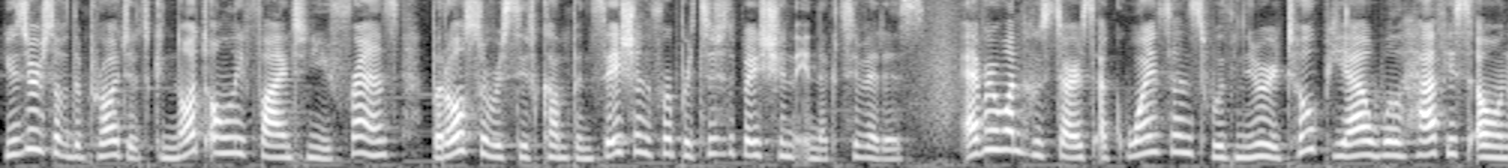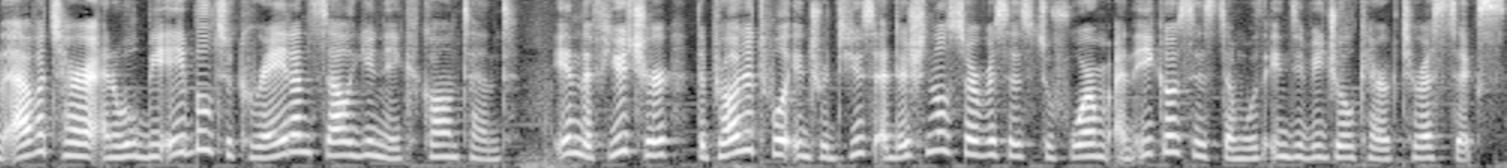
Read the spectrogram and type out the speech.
users of the project can not only find new friends, but also receive compensation for participation in activities. Everyone who starts acquaintance with Neuritopia will have his own avatar and will be able to create and sell unique content. In the future, the project will introduce additional services to form an ecosystem with individual characteristics.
